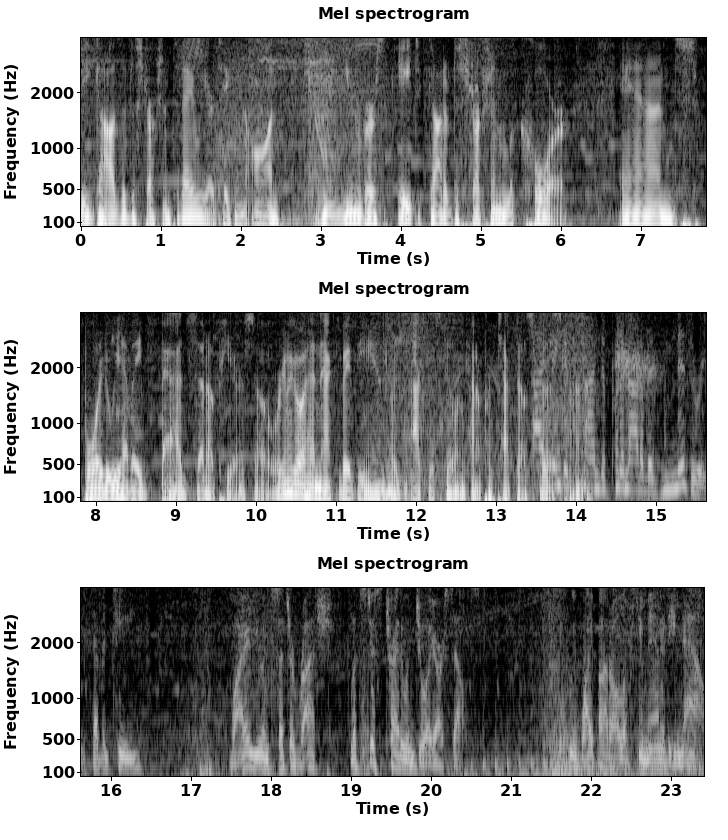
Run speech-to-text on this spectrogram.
the Gods of Destruction. Today we are taking on the Universe 8 God of Destruction, Liquiir. And boy, do we have a bad setup here. So we're going to go ahead and activate the android's active skill and kind of protect us for I this think it's time to put him out of his misery, 17. Why are you in such a rush? Let's just try to enjoy ourselves. If we wipe out all of humanity now,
